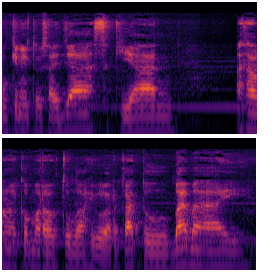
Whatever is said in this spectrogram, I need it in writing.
mungkin itu saja. Sekian. Assalamualaikum warahmatullahi wabarakatuh. Bye bye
